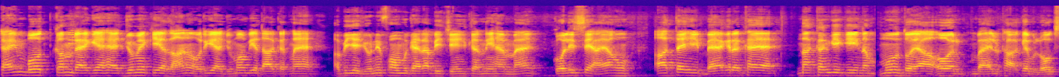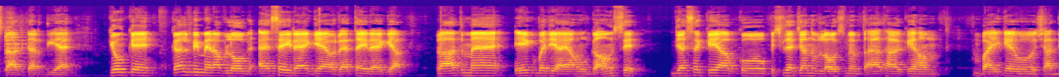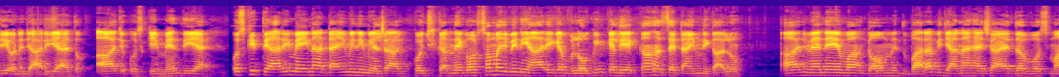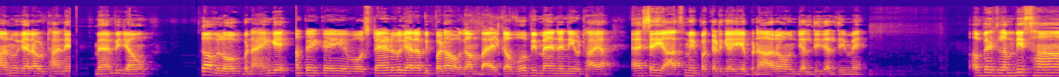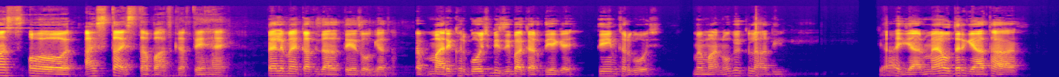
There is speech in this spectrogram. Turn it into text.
Time बहुत कम रह गया है, जुमे की अजान हो रही है, जुमा भी अदा करना है। अभी ये यूनिफॉर्म वगैरह भी चेंज करनी है। मैं कॉलेज से आया हूँ, आते ही बैग रखा है, ना कंगी की, ना मुँह धोया और बैल उठा के ब्लॉग स्टार्ट कर दिया है। क्योंकि कल भी मेरा ब्लॉग ऐसे ही रह गया और रहता ही रह गया। रात मैं एक बजे आया हूँ गाँव से। जैसा कि आपको पिछले चंद व्लॉग्स में बताया था कि हम भाई के वो शादी होने जा रही है तो आज उसकी मेहंदी है। उसकी तैयारी में ही ना टाइम ही नहीं मिल रहा, कुछ करने को। और समझ भी नहीं आ रही कि व्लॉगिंग के लिए कहाँ से टाइम निकालूं। आज मैंने वहाँ गाँव में दोबारा भी जाना है, शायद वो सामान वगैरह उठाने। मैं भी जाऊँ, उसका व्लॉग बनाएँगे। यहाँ पे कहीं वो स्टैंड वगैरह भी पड़ा होगा मोबाइल का, वो भी मैंने नहीं उठाया। ऐसे ही हाथ में पकड़ के ये बना रहा हूँ जल्दी जल्दी में। अब एक लंबी सांस और आहिस्ता आहिस्ता बात करते हैं। पहले मैं काफ़ी ज़्यादा तेज़ हो गया था। हमारे खरगोश भी ज़िबा कर दिए गए। तीन खरगोश। मेहमानों के खिला दिए। क्या यार, मैं उधर गया था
